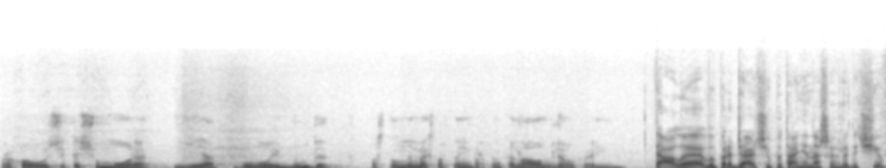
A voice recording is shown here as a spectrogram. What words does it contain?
враховуючи те, що море є, було і буде основним експортно-імпортним каналом для України. Та, але випереджаючи питання наших глядачів,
